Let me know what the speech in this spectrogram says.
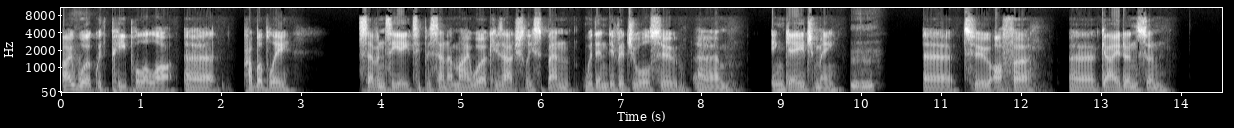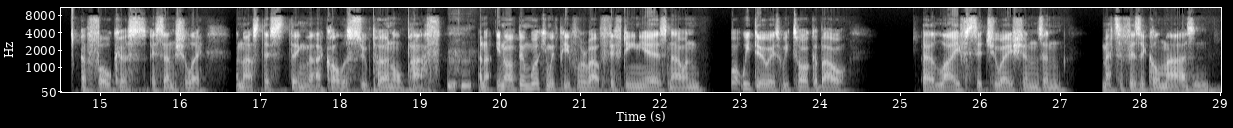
I work with people a lot. Uh, probably 70 80% of my work is actually spent with individuals who um, engage me hmm uh, to offer uh, guidance and a focus essentially. And that's this thing that i call the supernal path. Hmm and you know i've been working with people for about 15 years now and what we do is we talk about uh, life situations and metaphysical matters and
